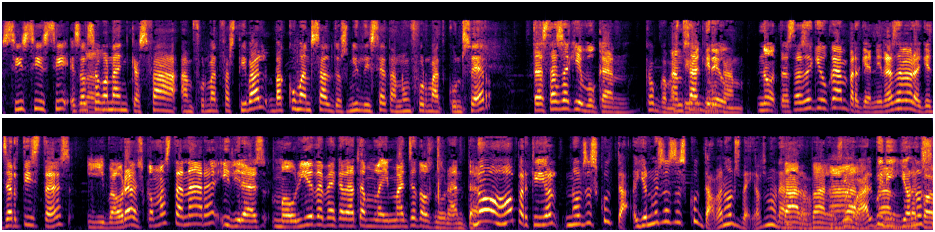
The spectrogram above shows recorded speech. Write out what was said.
sí, sí, sí, és el Val. segon any que es fa en format festival. Va començar el 2017 en un format concert. T'estàs equivocant. Com que em m'estic sap greu. equivocant? No, t'estàs equivocant perquè aniràs a veure aquests artistes i veuràs com estan ara i diràs m'hauria d'haver quedat amb la imatge dels 90. No, perquè jo no els escoltava. Jo només els escoltava, no els veia, els 90. Val, val, és val, igual. Vull val, dir, jo no sé,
